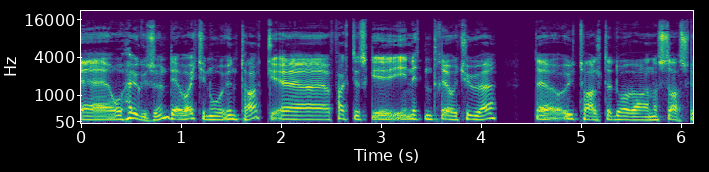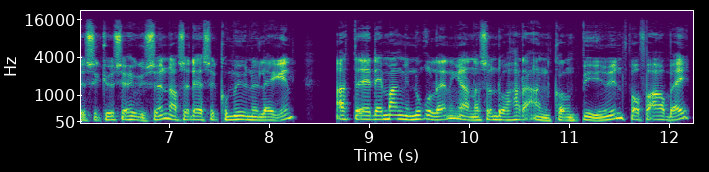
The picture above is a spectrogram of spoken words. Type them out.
Eh, Og Haugesund det var ikke noe unntak. Eh, Faktisk i i 1923 det uttalte daværende statsfysikus i Haugesund, altså det som er kommunelegen, at det de mange nordlendingene som da hadde ankommet byen for å få arbeid, eh,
